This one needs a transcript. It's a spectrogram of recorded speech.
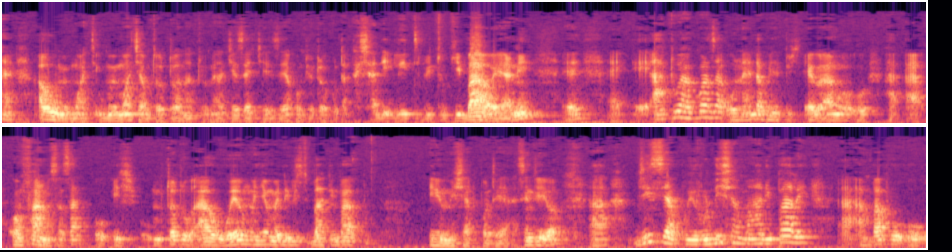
au umemwacha umemwacha mtoto anachezea chezea kompyuta ukuta delete vitu kibao yani eh, eh, hatua ya kwanza unaenda kwenye eh, uh, uh, uh, kwa mfano sasa uh, ish, mtoto au uh, wewe mwenyewe umedelete bahati mbaya hiyo imeshapotea si ndio? Uh, jinsi ya kuirudisha mahali pale uh, ambapo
